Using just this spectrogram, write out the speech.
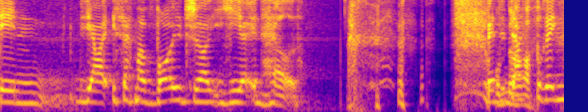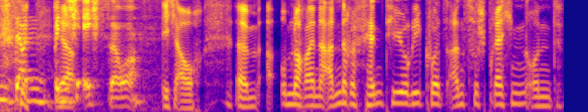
den, ja, ich sag mal, Voyager Year in Hell. Wenn um sie das auf, bringen, dann bin ja, ich echt sauer. Ich auch. Ähm, um noch eine andere Fantheorie kurz anzusprechen und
